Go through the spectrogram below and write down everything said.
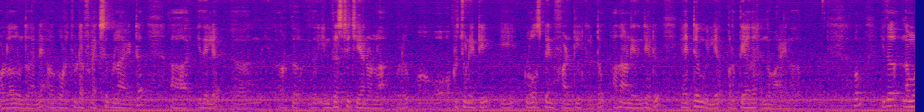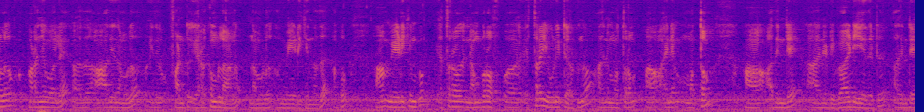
ഉള്ളതുകൊണ്ട് തന്നെ അവർ കുറച്ചുകൂടെ ഫ്ലെക്സിബിളായിട്ട് ഇതിൽ അവർക്ക് ഇത് ഇൻവെസ്റ്റ് ചെയ്യാനുള്ള ഒരു ഓപ്പർച്യൂണിറ്റി ഈ ക്ലോസ്ഡ് ഇൻ ഫണ്ടിൽ കിട്ടും. അതാണ് ഇതിന്റെ ഒരു ഏറ്റവും വലിയ പ്രത്യേകത എന്ന് പറയുന്നത്. അപ്പം ഇത് നമ്മൾ പറഞ്ഞ പോലെ അത് ആദ്യം നമ്മൾ ഇത് ഫണ്ട് ഇറക്കുമ്പോഴാണ് നമ്മൾ മേടിക്കുന്നത്. അപ്പോൾ ആ മേടിക്കുമ്പം എത്ര നമ്പർ ഓഫ് എത്ര യൂണിറ്റ് ഇറക്കുന്നോ അതിന് മൊത്തം അതിന് മൊത്തം അതിന്റെ അതിനെ ഡിവൈഡ് ചെയ്തിട്ട് അതിന്റെ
